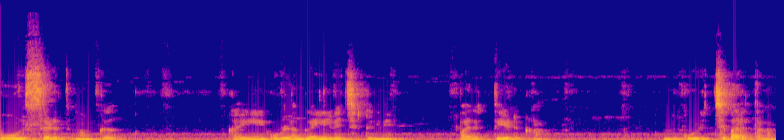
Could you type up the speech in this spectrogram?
ബോൾസ് എടുത്ത് നമുക്ക് കൈ ഉള്ളം കൈയിൽ വെച്ചിട്ടിങ്ങനെ പരത്തിയെടുക്കണം ഒന്ന് കുഴിച്ച് പരത്തണം.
